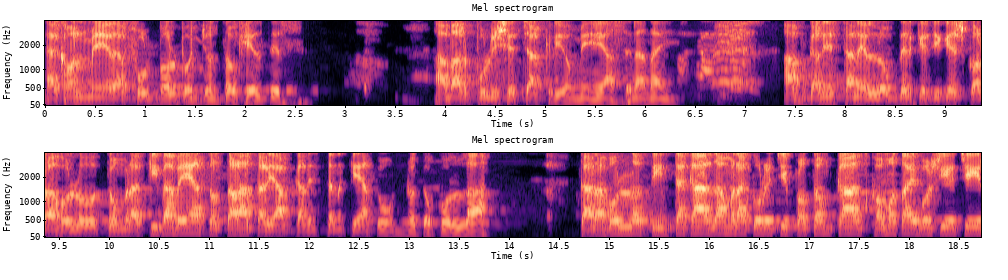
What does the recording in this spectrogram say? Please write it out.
এখন মেয়েরা ফুটবল পর্যন্ত খেলতেছে। আবার পুলিশের চাকরিও মেয়ে আছে না নাই। আফগানিস্তানের লোকদেরকে জিজ্ঞেস করা হলো, তোমরা কীভাবে এত তাড়াতাড়ি আফগানিস্তানকে এত উন্নত করলা? তারা বলল, তিনটা কাজ আমরা করেছি। প্রথম কাজ ক্ষমতায় বসিয়েছি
